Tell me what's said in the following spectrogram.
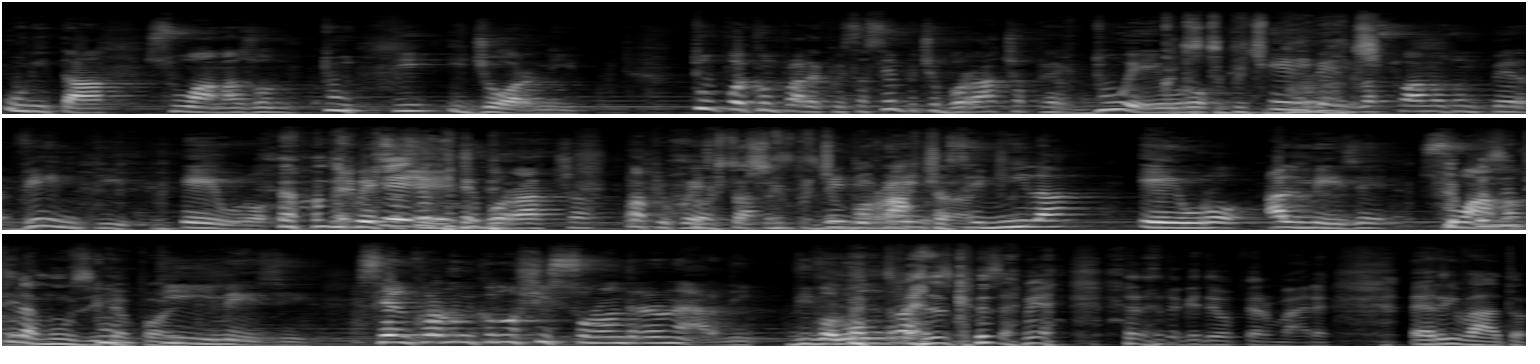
unità su Amazon tutti i giorni. Tu puoi comprare questa semplice borraccia per 2 euro e rivenderla su Amazon per 20 euro. Questa semplice borraccia, proprio questa, Questa semplice borraccia. 36.000 euro al mese su Ma Amazon. senti la musica, tutti poi. i mesi. Se ancora non mi conosci, sono Andrea Leonardi. Vivo a Londra. Aspetta, scusami, ho detto che devo fermare. È arrivato.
